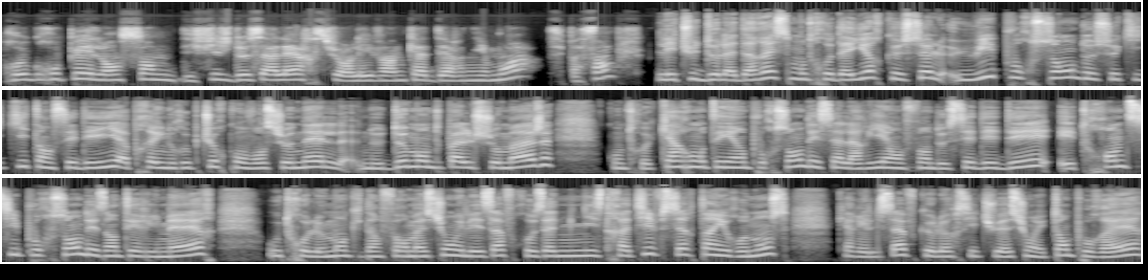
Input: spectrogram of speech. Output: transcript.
regrouper l'ensemble des fiches de salaire sur les 24 derniers mois, c'est pas simple. L'étude de la DARES montre d'ailleurs que seuls 8% de ceux qui quittent un CDI après une rupture conventionnelle ne demandent pas le chômage, contre 41% des salariés en fin de CDD et 36% des intérimaires. Outre le manque d'informations et les affres administratives, certains y renoncent car ils savent que leur situation est temporaire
